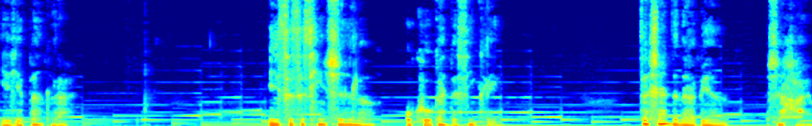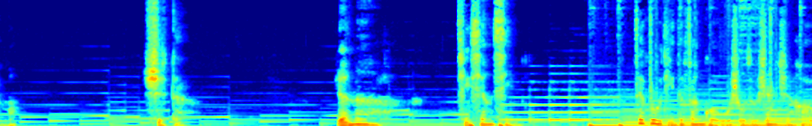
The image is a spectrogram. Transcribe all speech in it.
夜夜奔来，一次次浸湿了我枯干的心灵。在山的那边是海吗？是的，人们啊，请相信，在不停的翻过无数座山之后。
